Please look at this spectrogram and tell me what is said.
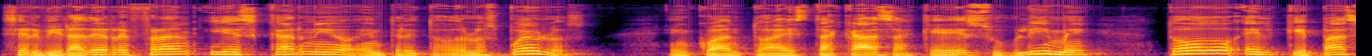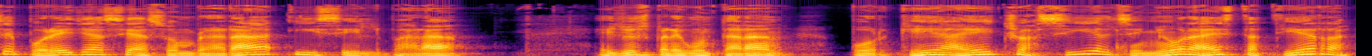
servirá de refrán y escarnio entre todos los pueblos. En cuanto a esta casa que es sublime, todo el que pase por ella se asombrará y silbará. Ellos preguntarán, ¿por qué ha hecho así el Señor a esta tierra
